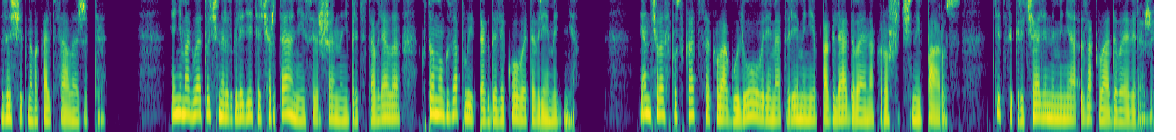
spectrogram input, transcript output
защитного кольца ЛЖТ. Я не могла точно разглядеть очертания и совершенно не представляла, кто мог заплыть так далеко в это время дня. Я начала спускаться к лагулю, время от времени поглядывая на крошечный парус. Птицы кричали на меня, закладывая виражи.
